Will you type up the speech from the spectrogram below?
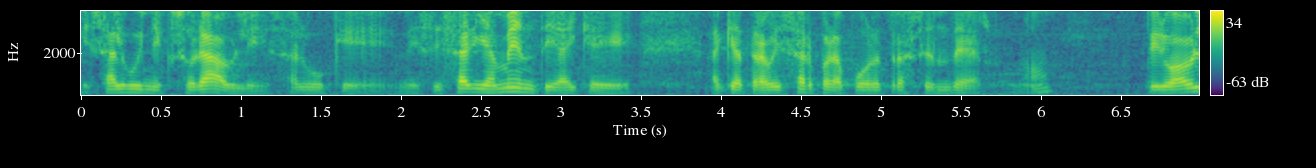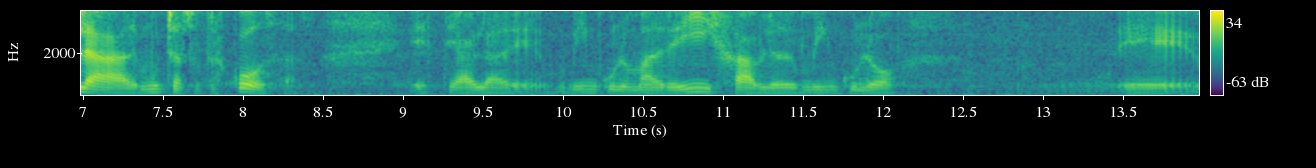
es algo inexorable, es algo que necesariamente hay que, hay que atravesar para poder trascender, ¿no? Pero habla de muchas otras cosas. Este, habla de un vínculo madre-hija, habla de un vínculo eh,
